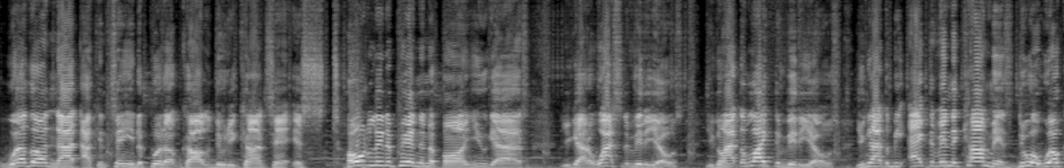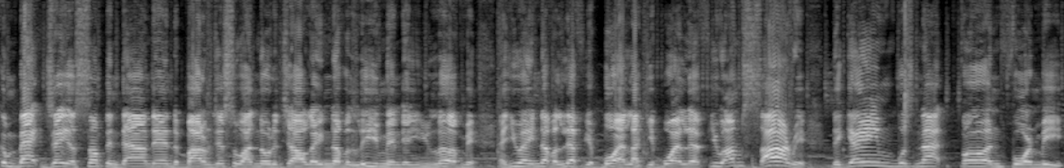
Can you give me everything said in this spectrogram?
whether or not I continue to put up Call of Duty content is totally dependent upon you guys. You gotta watch the videos. You're gonna have to like the videos. Gonna have to be active in the comments. Do a welcome back Jai or something down there in the bottom just so I know that y'all ain't never leave me and that you love me and you ain't never left your boy like your boy left you. I'm sorry. The game was not fun for me,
